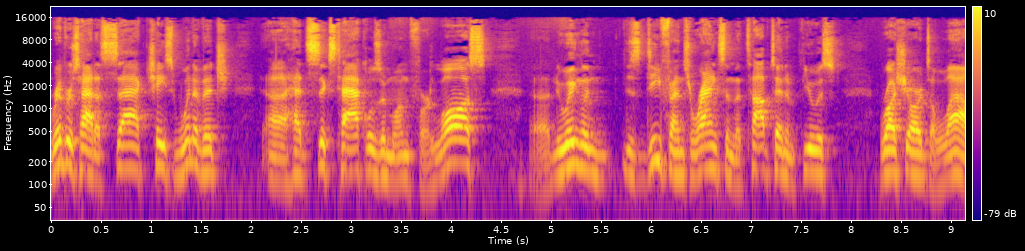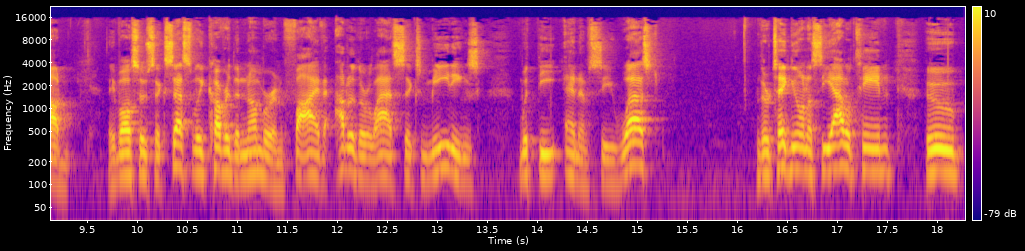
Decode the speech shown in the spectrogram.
Rivers had a sack. Chase Winovich uh, had six tackles and one for loss. Uh, New England's defense ranks in the top 10 in fewest rush yards allowed. They've also successfully covered the number in five out of their last six meetings with the NFC West. They're taking on a Seattle team who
